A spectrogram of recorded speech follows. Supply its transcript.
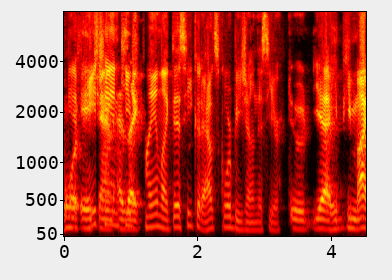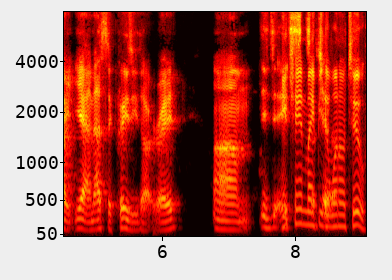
I mean, if Achane Achane keeps like, playing like this, he could outscore Bijan this year. dude, yeah, he, he might, yeah, and that's the crazy thought, right? Um, it's, it's Achane might be such the 102.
